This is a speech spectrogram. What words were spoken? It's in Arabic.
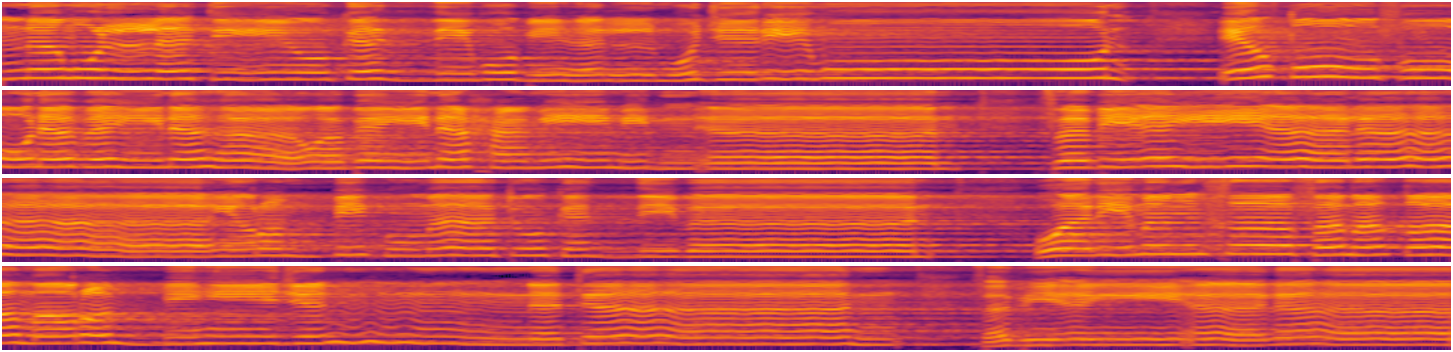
التي يكذب بها المجرمون. يطوفون بينها وبين حميم آن. فبأي آلاء ربكما تكذبان؟ ولمن خاف مقام ربه جنتان؟ فبأي آلاء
